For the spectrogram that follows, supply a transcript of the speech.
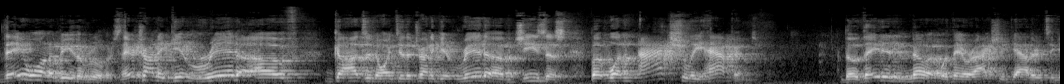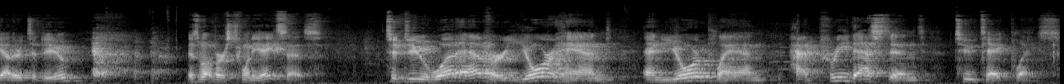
They want to be the rulers. They're trying to get rid of God's anointed. They're trying to get rid of Jesus. But what actually happened, though they didn't know it, what they were actually gathered together to do is what verse 28 says to do whatever your hand and your plan had predestined to take place.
